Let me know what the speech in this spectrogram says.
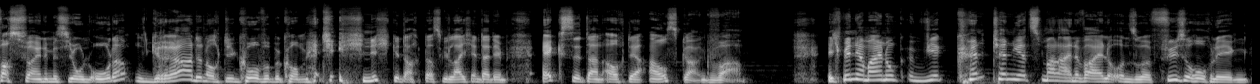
was für eine Mission, oder? Gerade noch die Kurve bekommen, hätte ich nicht gedacht, dass gleich hinter dem Exit dann auch der Ausgang war. Ich bin der Meinung, wir könnten jetzt mal eine Weile unsere Füße hochlegen,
